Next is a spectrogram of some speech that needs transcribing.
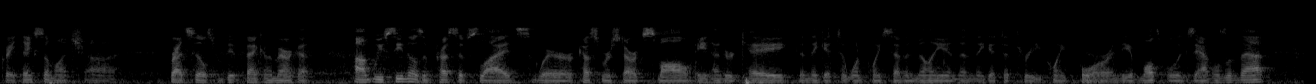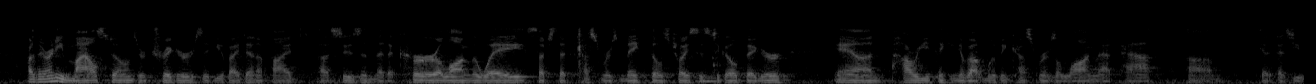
Great. Thanks so much. Uh, Brad Sills from Bank of America. Um, we've seen those impressive slides where customers start small, 800K, then they get to 1.7 million, then they get to $3.4 million, and you have multiple examples of that. Are there any milestones or triggers that you've identified, uh, Susan, that occur along the way such that customers make those choices to go bigger? And how are you thinking about moving customers along that path, um, as you've.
